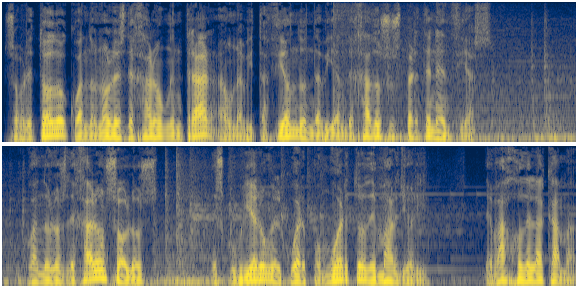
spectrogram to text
sobre todo cuando no les dejaron entrar a una habitación donde habían dejado sus pertenencias. Y cuando los dejaron solos, descubrieron el cuerpo muerto de Marjorie, debajo de la cama.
